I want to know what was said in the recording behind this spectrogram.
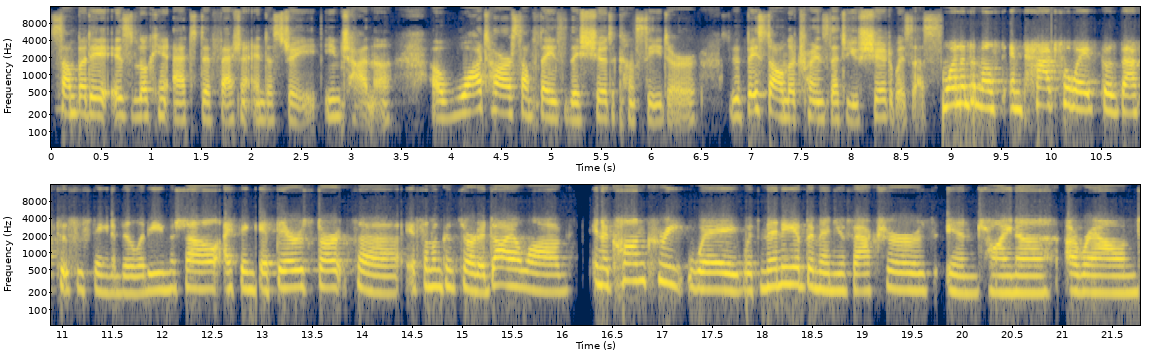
somebody is looking at the fashion industry in China, uh, what are some things they should consider based on the trends that you shared with us? One of the most impactful ways goes back to sustainability, Michelle. I think if there starts, a, if someone can start a dialogue in a concrete way with many of the manufacturers in China around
